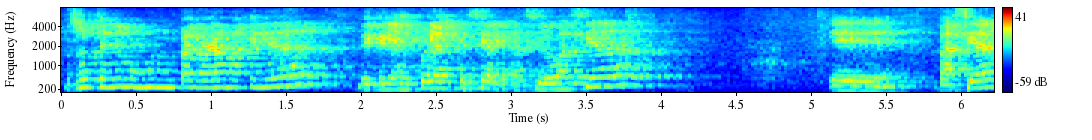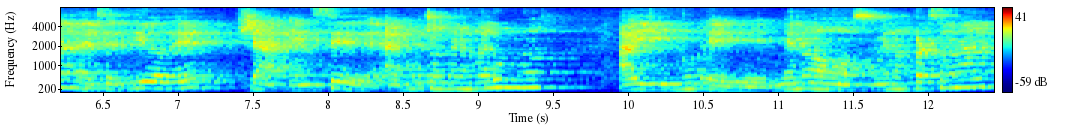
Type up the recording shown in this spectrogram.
Nosotros tenemos un panorama general de que las escuelas especiales han sido vaciadas, eh, vaciadas en el sentido de ya en sede hay muchos menos alumnos, hay menos, menos personal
